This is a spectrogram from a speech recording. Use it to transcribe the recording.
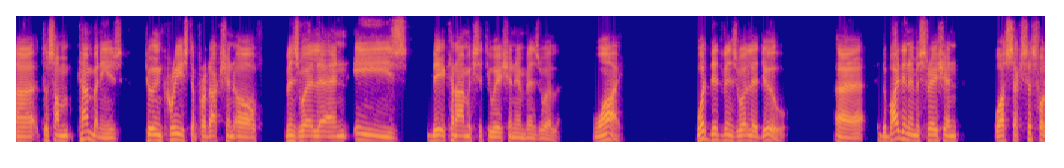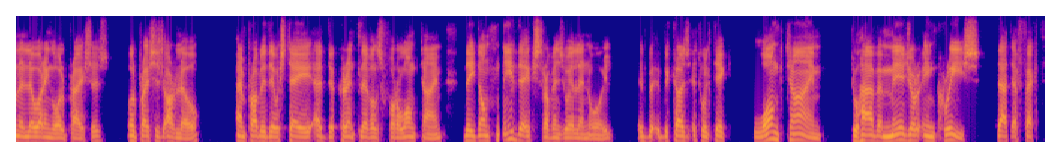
uh, to some companies to increase the production of Venezuela and ease the economic situation in Venezuela. Why? What did Venezuela do? Uh, the Biden administration was successful in lowering oil prices. Oil prices are low, and probably they will stay at the current levels for a long time. They don't need the extra Venezuelan oil because it will take long time to have a major increase that affect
